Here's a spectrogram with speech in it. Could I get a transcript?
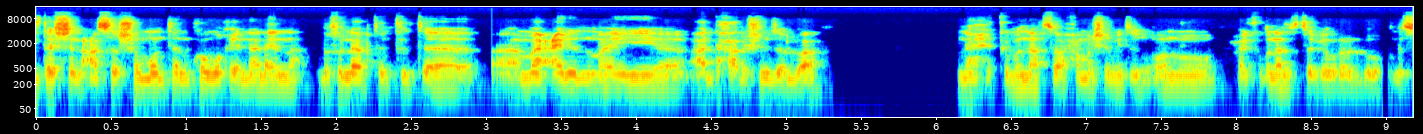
218 ከምኡ ከድና ነርና ብፍላይ ኣብተን ክልተ ማይ ዓይንን ማይ ኣዳሓርሽን ዘለዋ ናይ ሕክምና ክሳብ ሓሙሽተ ሚእቲ ዝኾኑ ሕክምና ዝተገብረሉ ምስ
